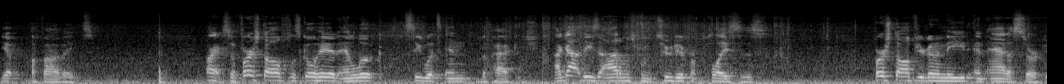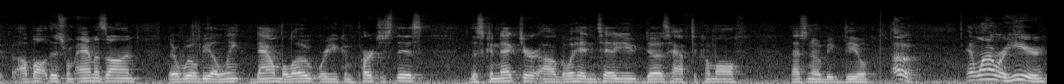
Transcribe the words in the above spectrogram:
Yep, a 5 8 All right, so first off, let's go ahead and look, see what's in the package. I got these items from two different places. First off, you're gonna need an add-a-circuit. I bought this from Amazon. There will be a link down below where you can purchase this. This connector, I'll go ahead and tell you, does have to come off. That's no big deal. Oh, and while we're here,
